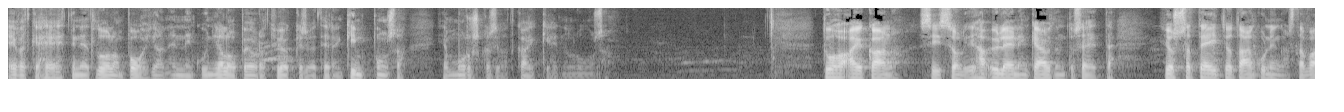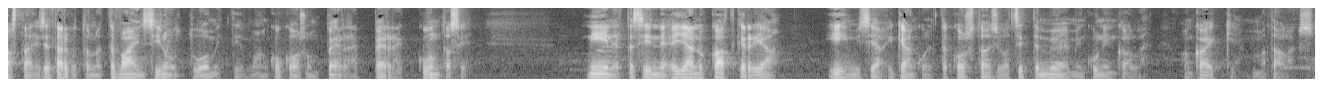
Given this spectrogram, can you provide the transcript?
Eivätkä he ehtineet luolan pohjaan ennen kuin jalopeurat hyökkäsivät heidän kimppunsa ja murskasivat kaikki heidän luunsa. Tuohon aikaan siis se oli ihan yleinen käytäntö se, että jos sä teit jotain kuningasta vastaan, ei se tarkoittanut, että vain sinut tuomittiin, vaan koko sun perhe, perhekuntasi. Niin, että sinne ei jäänyt katkeria ihmisiä ikään kuin, että kostaisivat sitten myöhemmin kuninkaalle, vaan kaikki matalaksi.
